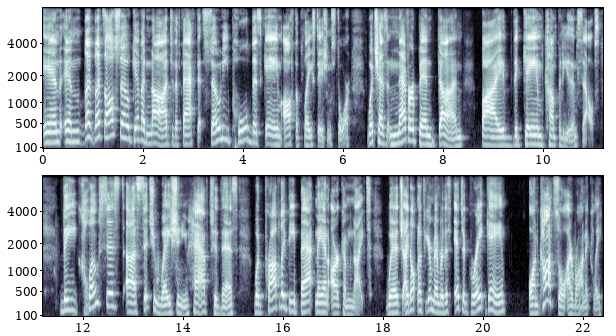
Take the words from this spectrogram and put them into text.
and and let, let's also give a nod to the fact that Sony pulled this game off the PlayStation Store, which has never been done by the game company themselves. The closest uh, situation you have to this would probably be Batman Arkham Knight, which I don't know if you remember this. It's a great game on console, ironically.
